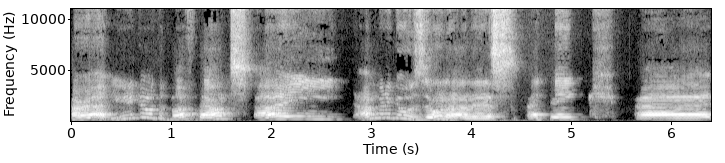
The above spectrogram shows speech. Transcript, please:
All right, you gonna go with the buff bounce? I I'm gonna go with Zona on this. I think uh,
